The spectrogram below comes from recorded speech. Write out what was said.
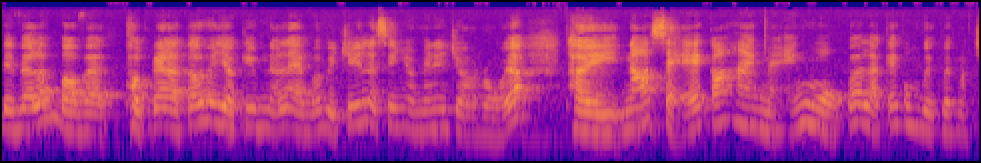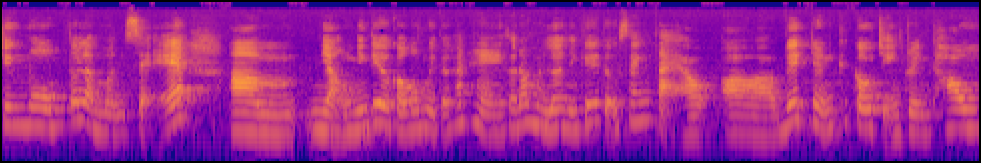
developer và thực ra là tới bây giờ kim đã làm ở vị trí là senior manager rồi á thì nó sẽ có hai mảng. Một đó là cái công việc về mặt chuyên môn tức là mình sẽ um, nhận những cái yêu cầu công việc từ khách hàng sau đó mình lên những cái ý tưởng sáng tạo uh, viết những cái câu chuyện truyền thông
